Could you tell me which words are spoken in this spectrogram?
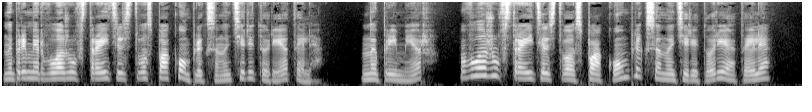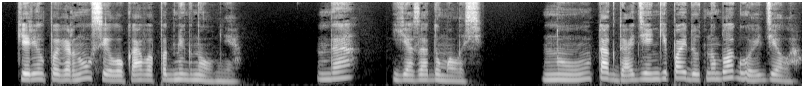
Например, вложу в строительство спа-комплекса на территории отеля. Например, вложу в строительство спа-комплекса на территории отеля. Кирилл повернулся и лукаво подмигнул мне. Да, я задумалась. Ну, тогда деньги пойдут на благое дело.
